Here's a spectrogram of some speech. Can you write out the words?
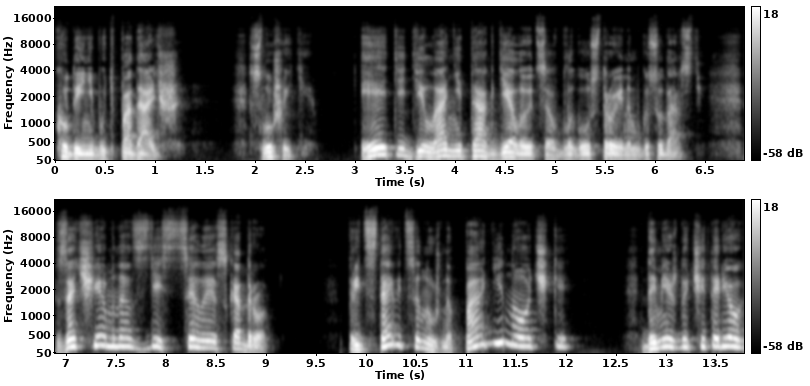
куда-нибудь подальше. Слушайте, эти дела не так делаются в благоустроенном государстве. Зачем нас здесь целый эскадрон? Представиться нужно поодиночке, да между четырех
